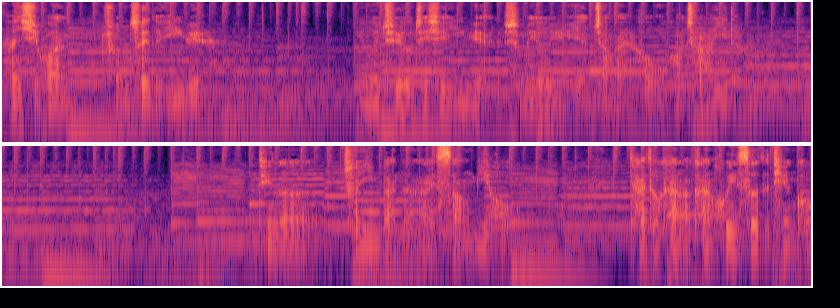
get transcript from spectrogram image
很喜欢纯粹的音乐。因为只有这些音乐是没有语言障碍和文化差异的。听了。纯音版的《哀桑密后》，抬头看了看灰色的天空，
